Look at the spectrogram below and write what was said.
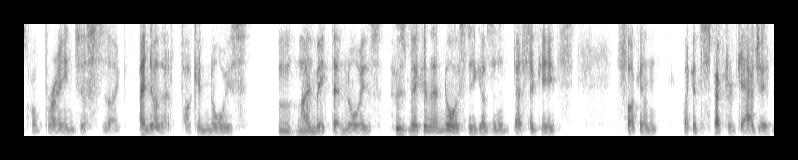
little brain just like, I know that fucking noise. Mm-hmm I make that noise. Who's making that noise? And he goes and investigates, fucking like Inspector Gadget,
